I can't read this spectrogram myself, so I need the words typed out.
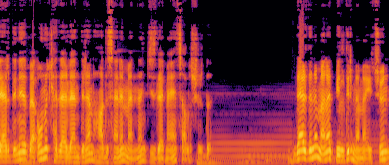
dərdini və onu kədərləndirən hadisəni məndən gizləməyə çalışırdı. Dərdini mənə bildirməmək üçün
